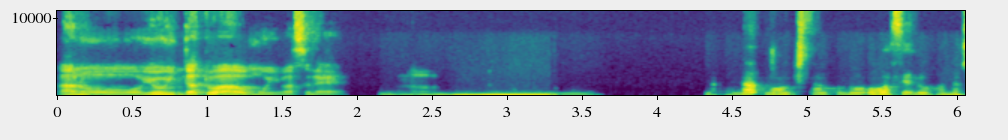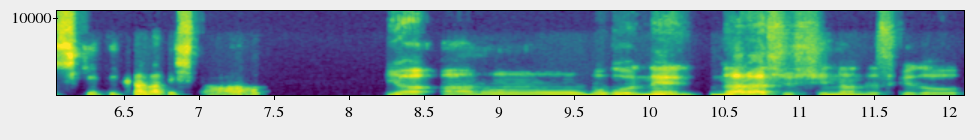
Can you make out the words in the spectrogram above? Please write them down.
あの、要因だとは思いますね。な直樹さん、この尾鷲のお話聞いていかがでした？いや、あのー僕はね、奈良出身なんですけど、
